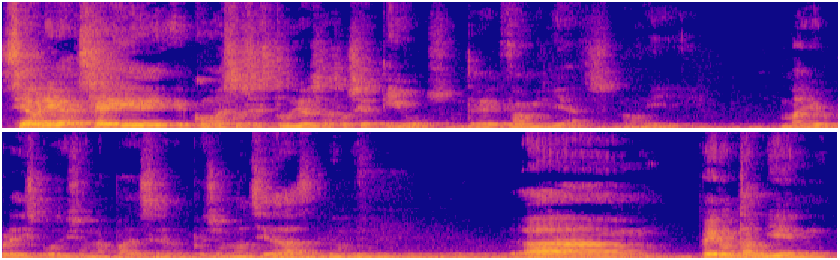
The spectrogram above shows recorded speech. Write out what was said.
sí, habría, sí hay eh, como estos estudios asociativos entre familias ¿no? y mayor predisposición a padecer depresión o ansiedad. Pero también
